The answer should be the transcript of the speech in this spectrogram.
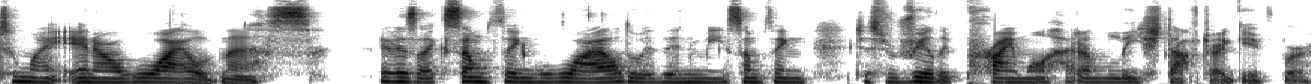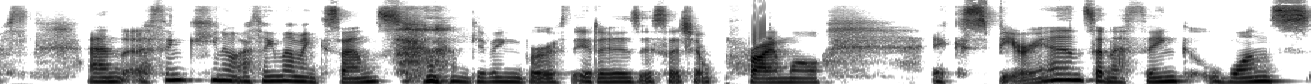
to my inner wildness. it was like something wild within me, something just really primal had unleashed after I gave birth. And I think, you know, I think that makes sense. Giving birth, it is, is such a primal experience and i think once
